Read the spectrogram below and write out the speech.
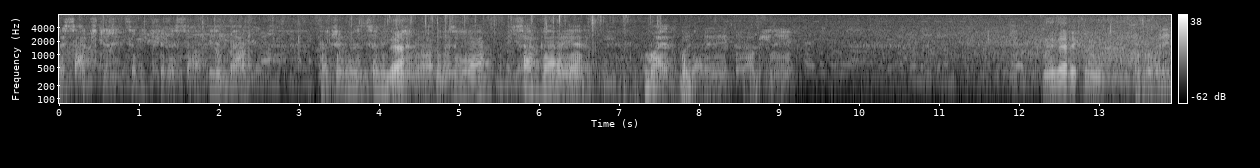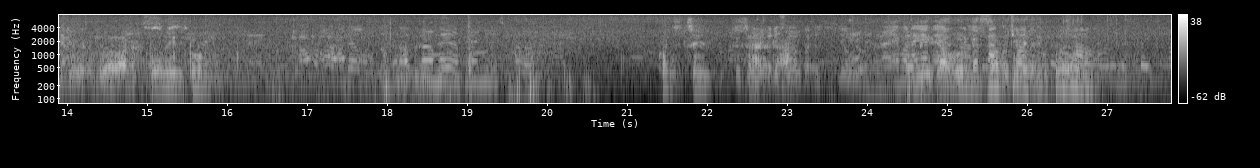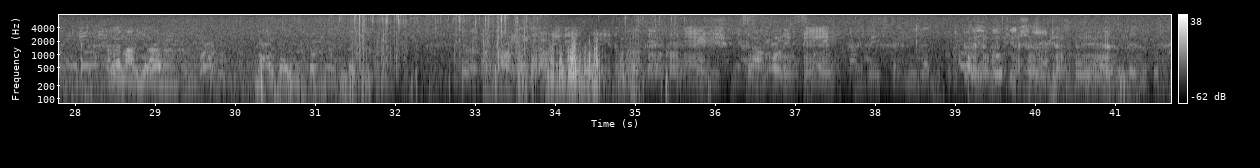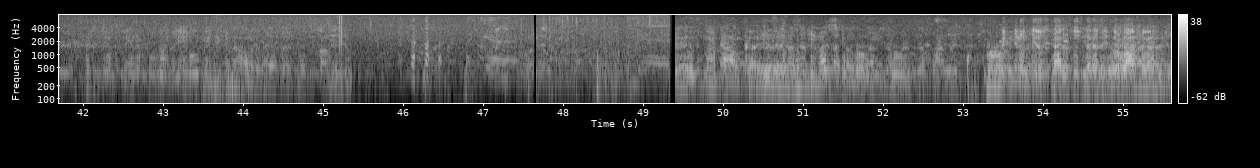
94,61. Takže velice vydařená dresura. Sakar je v majetku Dary Karabíny. Nejde reklama. Po konci Martine kočáte. Peknou. Ale má vyděláno. Které se zúčastňuje mistrovství republiky i finále zlaté podstavy. Natálka jede na novízdu. Má Minuty do startu Terezy Kovářové.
